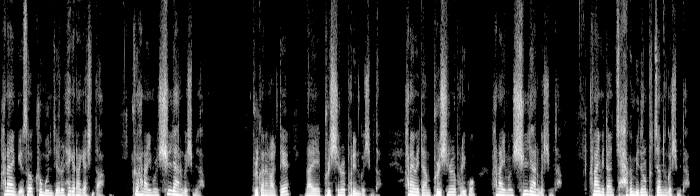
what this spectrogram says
하나님께서 그 문제를 해결하게 하신다. 그 하나님을 신뢰하는 것입니다. 불가능할 때 나의 불신을 버리는 것입니다. 하나님에 대한 불신을 버리고 하나님을 신뢰하는 것입니다. 하나님에 대한 작은 믿음을 붙잡는 것입니다.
